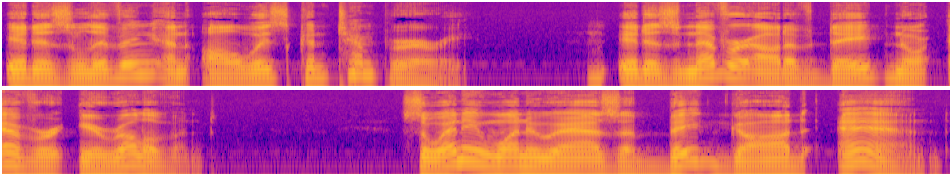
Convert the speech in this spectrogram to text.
it is living and always contemporary. It is never out of date nor ever irrelevant. So anyone who has a big God and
